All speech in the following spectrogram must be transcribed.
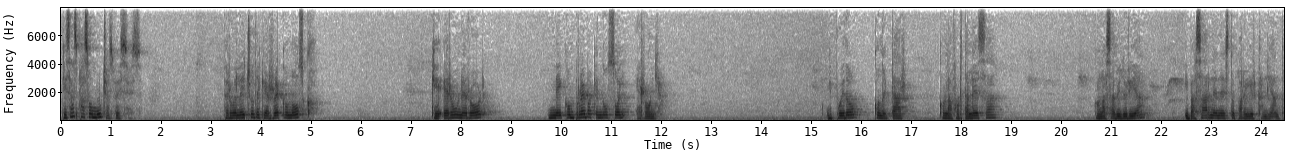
Quizás pasó muchas veces. Pero el hecho de que reconozco que era un error me comprueba que no soy errónea. Y puedo conectar con la fortaleza, con la sabiduría y basarme en esto para ir cambiando.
